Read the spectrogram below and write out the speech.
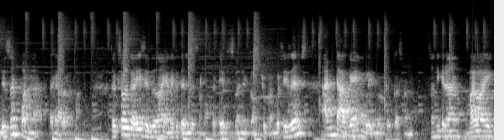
லிசன் பண்ண தயாராக இருப்பாங்க. தட்ஸ் ஆல் கைஸ் இதுதான் எனக்கு தெரிஞ்ச some of the tips when it comes to conversations and again உங்களை இன்னொரு போட்காஸ்ட் நான் சந்திக்கிறேன். பாய் பாய்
